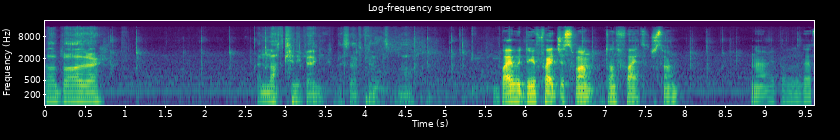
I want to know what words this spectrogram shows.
Don't bother. I'm not kidding, getting myself killed. No. Why would you fight? Just run. Don't fight. Just run. No, you're probably dead.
